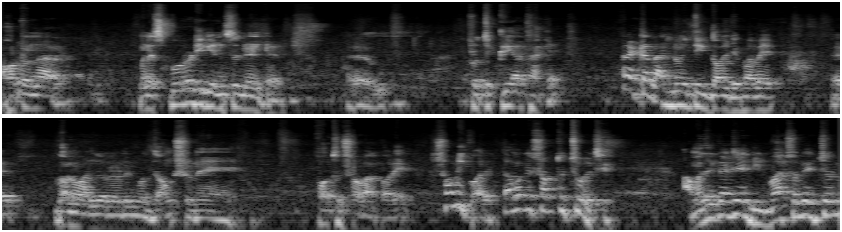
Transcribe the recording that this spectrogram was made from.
ঘটনার মানে স্পোরডিক ইনসিডেন্টের প্রতিক্রিয়া থাকে। আর একটা রাজনৈতিক দল যেভাবে গণ আন্দোলনের মধ্যে অংশ নেয়, পথসভা করে, সবই করে, তো আমাদের সব তো চলছে। আমাদের কাছে নির্বাচনের জন্য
